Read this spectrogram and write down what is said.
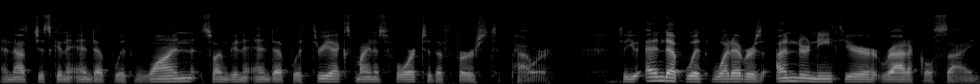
and that's just going to end up with 1. So I'm going to end up with 3x minus 4 to the first power. So you end up with whatever's underneath your radical sign.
